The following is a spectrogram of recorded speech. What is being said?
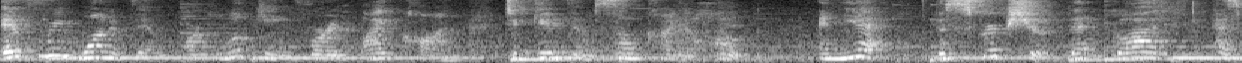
Every one of them are looking for an icon to give them some kind of hope. And yet, the scripture that God has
